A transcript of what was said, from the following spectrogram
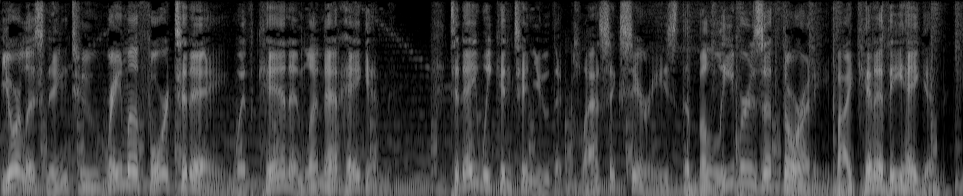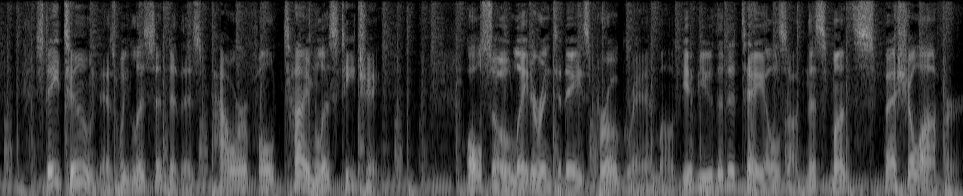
You're listening to Rhema for Today with Ken and Lynette Hagin. Today we continue the classic series, The Believer's Authority by Kenneth E. Hagin. Stay tuned as we listen to this powerful, timeless teaching. Also, later in today's program, I'll give you the details on this month's special offer.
